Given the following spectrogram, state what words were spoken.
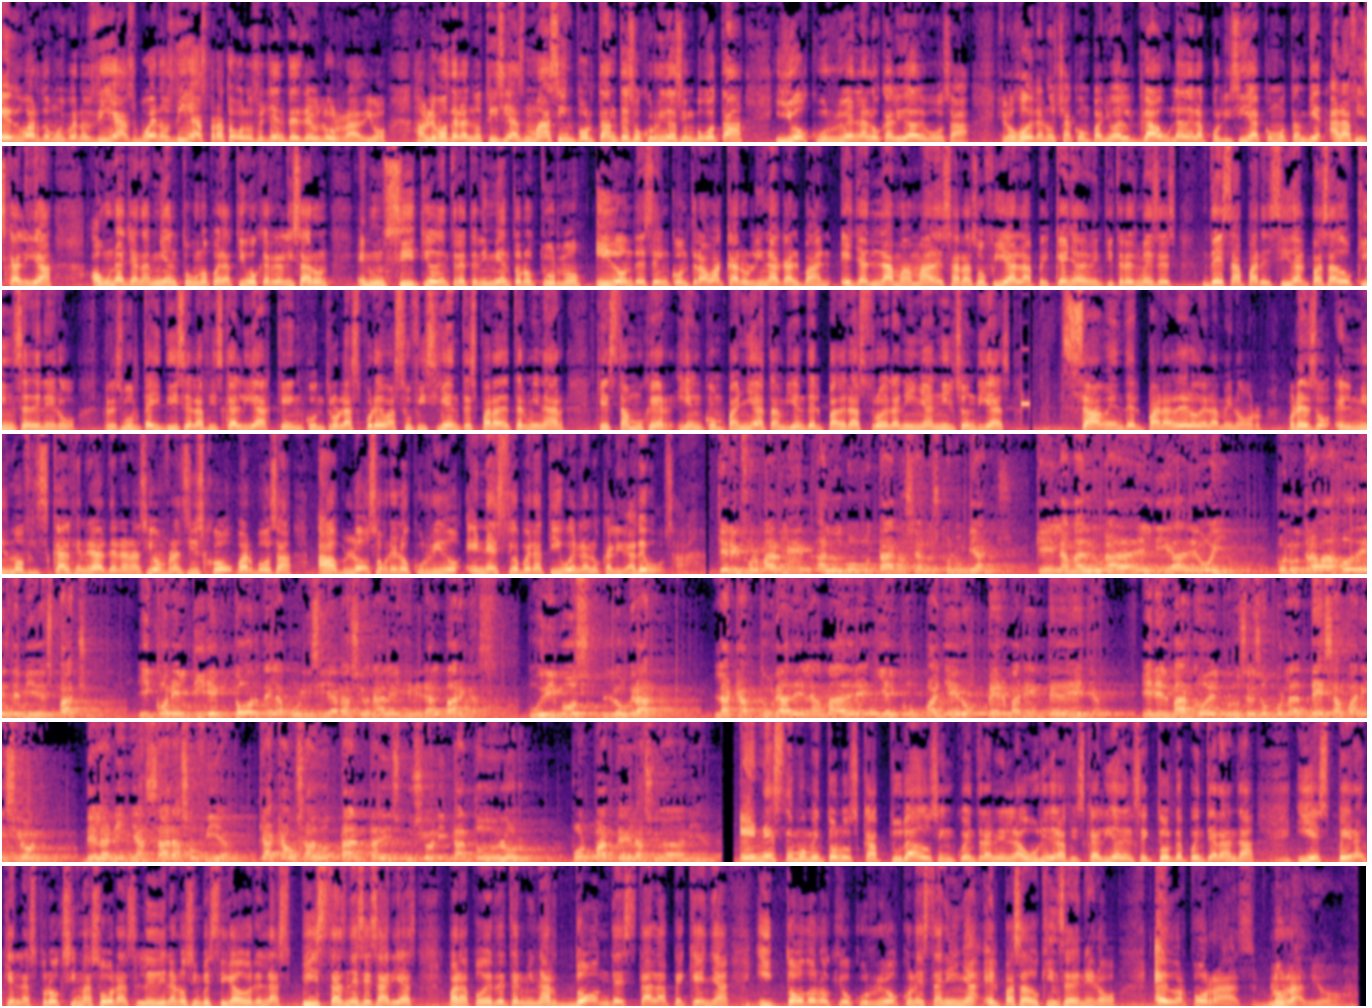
Eduardo, muy buenos días. Buenos días para todos los oyentes de Blue Radio. Hablemos de las noticias más importantes ocurridas en Bogotá y ocurrió en la localidad de Bosa. El ojo de la noche acompañó al gaula de la policía como también a la fiscalía a un allanamiento, un operativo que realizaron en un sitio de entretenimiento nocturno y donde se encontraba Carolina Galván. Ella es la mamá de Sara Sofía, la pequeña de 23 meses, desaparecida el pasado 15 de enero. Resulta y dice la fiscalía que encontró las pruebas suficientes para determinar que esta mujer y en compañía también del padrastro de la niña, Nilson Díaz, saben del paradero de la menor. Por eso, el mismo fiscal general de la Nación, Francisco Barbosa, habló sobre lo ocurrido en este operativo en la localidad de Bosa. Quiero informarle a los bogotanos y a los colombianos que en la madrugada del día de hoy, con un trabajo desde mi despacho y con el director de la Policía Nacional, el general Vargas, pudimos lograr la captura de la madre y el compañero permanente de ella en el marco del proceso por la desaparición de la niña Sara Sofía, que ha causado tanta discusión y tanto dolor por parte de la ciudadanía. En este momento los capturados se encuentran en la URI de la Fiscalía del sector de Puente Aranda y esperan que en las próximas horas le den a los investigadores las pistas necesarias para poder determinar dónde está la pequeña y todo lo que ocurrió con esta niña el pasado 15 de enero. Eduard Porras, Blue Radio.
